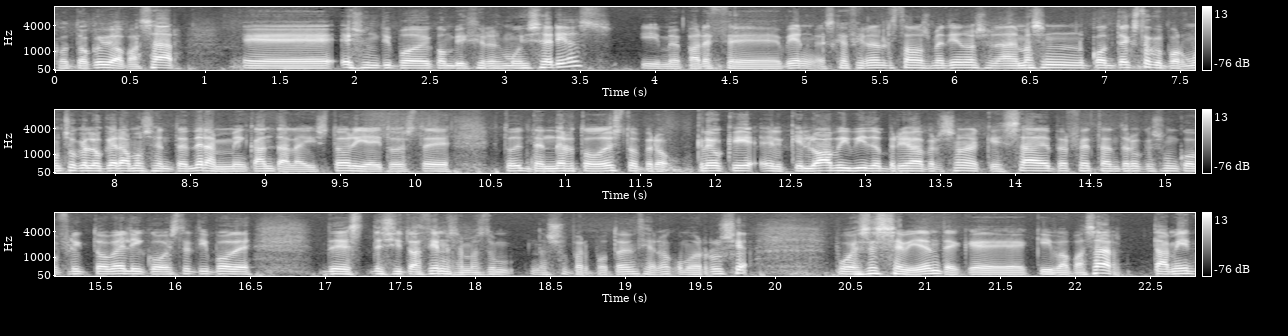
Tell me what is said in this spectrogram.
con Toko iba a pasar. Eh, es un tipo de convicciones muy serias y me parece bien. Es que al final estamos metiéndonos, además, en un contexto que por mucho que lo queramos entender, a mí me encanta la historia y todo este, todo, entender todo esto, pero creo que el que lo ha vivido en primera persona, el que sabe perfectamente lo que es un conflicto bélico, este tipo de, de, situaciones, además de una superpotencia, ¿no? Como es Rusia, pues es evidente que, que iba a pasar. También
